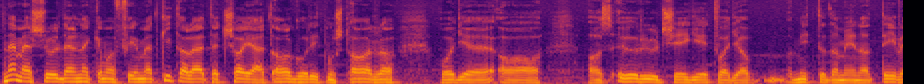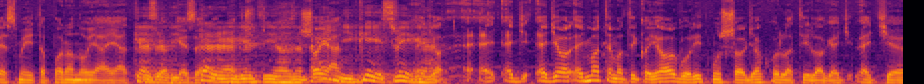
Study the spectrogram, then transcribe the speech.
nem esült el nekem a filmet, kitalált egy saját algoritmust arra, hogy eh, a, az őrültségét, vagy a, mit tudom én, a téveszmét, a paranoiáját kezeli, kezelni. az. Saját- Ennyi, kész, vége. Egy, egy, egy, egy, egy matematikai algoritmussal gyakorlatilag egy, egy, eh,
